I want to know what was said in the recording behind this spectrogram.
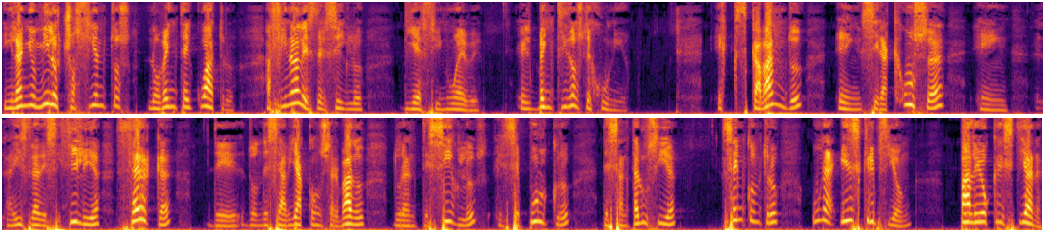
en el año 1894, a finales del siglo XIX, el 22 de junio, excavando en Siracusa, en la isla de Sicilia, cerca de donde se había conservado durante siglos el sepulcro de Santa Lucía, se encontró una inscripción paleocristiana,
